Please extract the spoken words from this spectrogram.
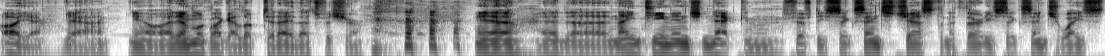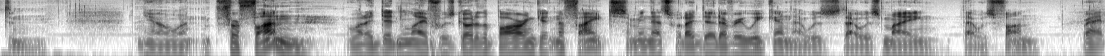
oh yeah, yeah. You know, I didn't look like I look today. That's for sure. yeah, I had a 19 inch neck and 56 inch chest and a 36 inch waist, and you know, for fun, what I did in life was go to the bar and get into fights. I mean, that's what I did every weekend. That was that was my that was fun. Right.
